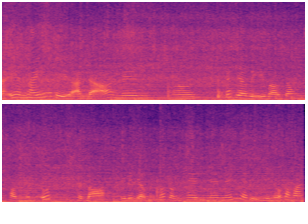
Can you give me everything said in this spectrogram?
nãy em thấy thì anh đã nêm uh, các gia vị vào trong phần mình ướp thịt bò. Thì bây giờ mình có cần thêm nêm nếm gia vị gì nữa không anh?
